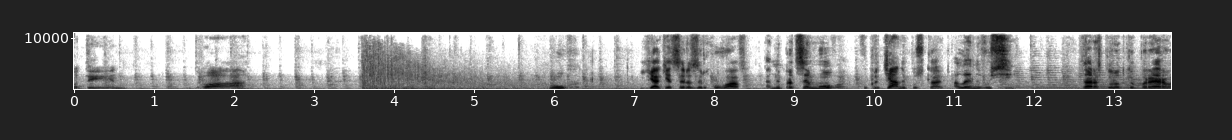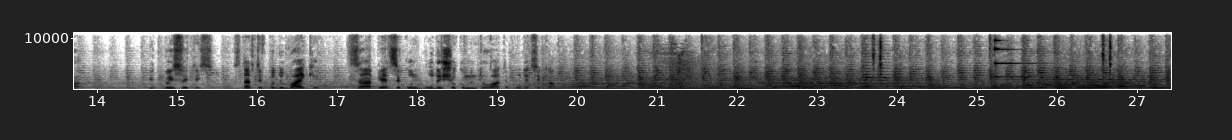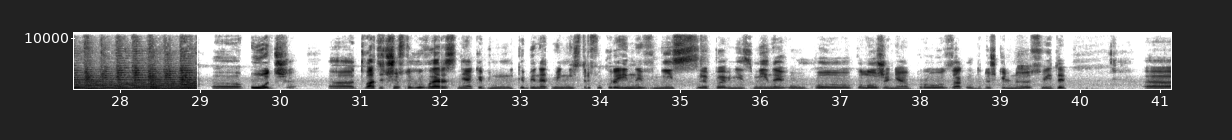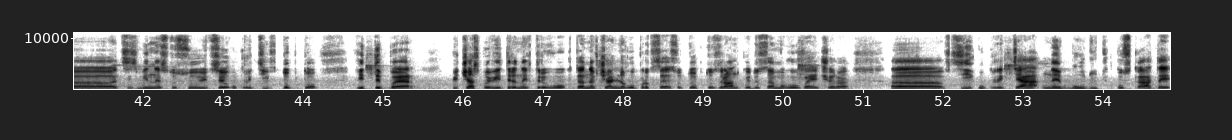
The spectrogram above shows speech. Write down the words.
Один. Два. Ух. Як я це розрахував? Та не про це мова. В укриття не пускають, але не в усі. Зараз коротка перерва. Підписуйтесь, ставте вподобайки. За 5 секунд буде що коментувати, буде цікаво. Отже, е, 26 вересня Кабінет міністрів України вніс е, певні зміни у положення про заклади дошкільної освіти. Е, Ці зміни стосуються укриттів. Тобто відтепер під час повітряних тривог та навчального процесу, тобто зранку до самого вечора, е, в ці укриття не будуть пускати е,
